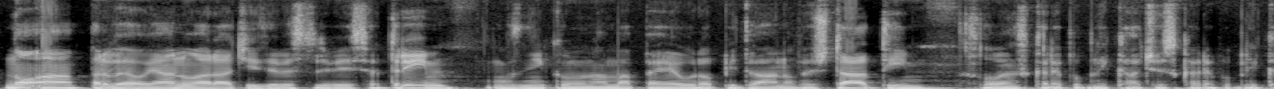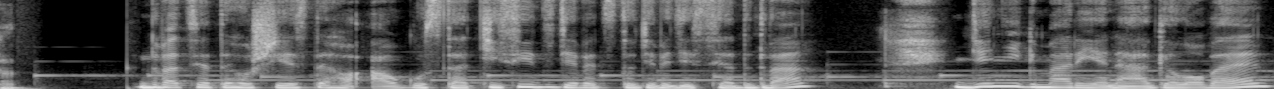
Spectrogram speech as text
No a 1. januára 1993 vzniknú na mape Európy dva nové štáty, Slovenská republika a Česká republika. 26. augusta 1992 Denník Marie Nágelové,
